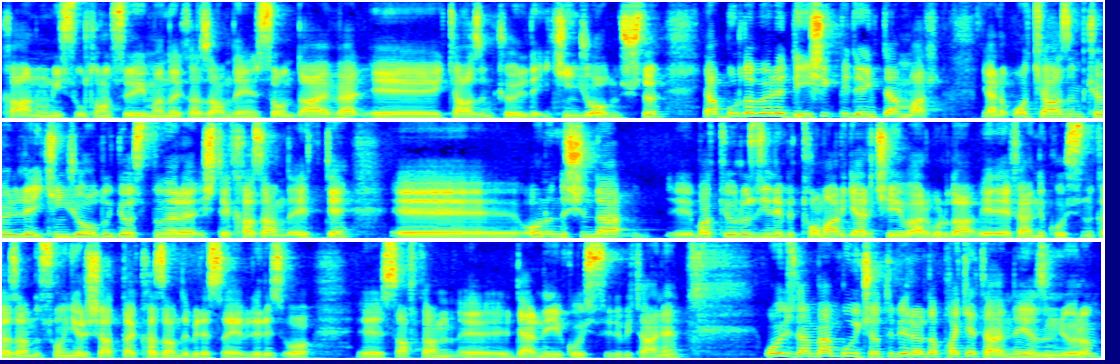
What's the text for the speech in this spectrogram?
Kanuni Sultan Süleyman'ı kazandı en son. Daha evvel e, Kazım Köylü'de ikinci olmuştu. Ya burada böyle değişik bir denklem var. Yani o Kazım Köylü'de ikinci oldu. Gözpınar'ı işte kazandı etti. Ee, onun dışında e, bakıyoruz yine bir Tomar gerçeği var burada. Veli Efendi koşusunu kazandı. Son yarışı hatta kazandı bile sayabiliriz. O e, Safkan e, Derneği koşusuydu bir tane. O yüzden ben bu üç atı bir arada paket halinde yazın diyorum.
